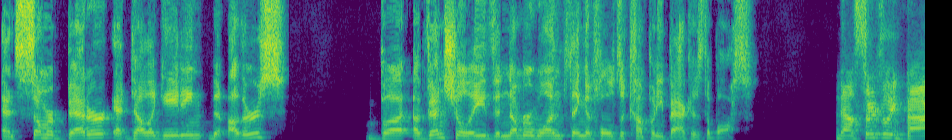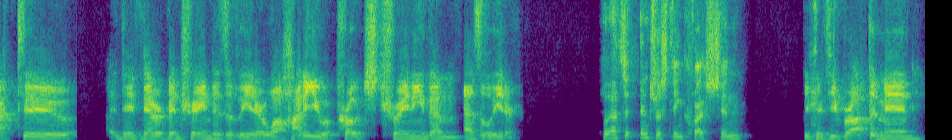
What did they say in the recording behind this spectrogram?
And some are better at delegating than others. But eventually, the number one thing that holds a company back is the boss. Now, circling back to they've never been trained as a leader. Well, how do you approach training them as a leader? Well, that's an interesting question. Because you brought them in,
